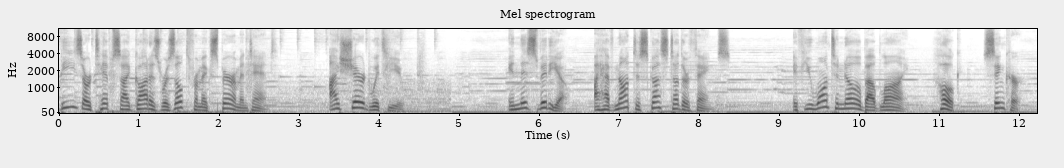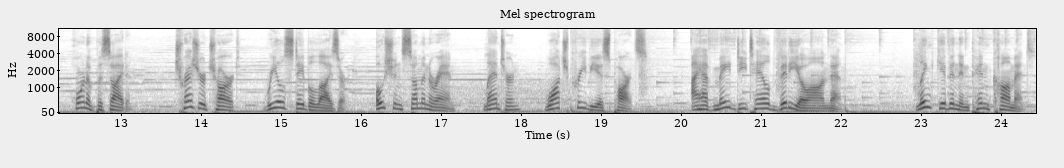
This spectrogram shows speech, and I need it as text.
These are tips I got as result from experiment and I shared with you. In this video, I have not discussed other things. If you want to know about line, hook, sinker, horn of Poseidon, treasure chart, reel stabilizer, ocean summoner and lantern, watch previous parts. I have made detailed video on them. Link given in pinned comment.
